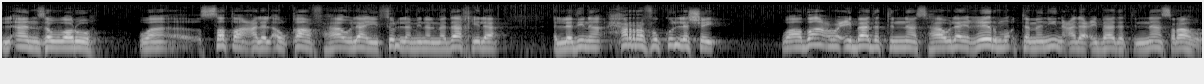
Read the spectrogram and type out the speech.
الآن زوروه وسطى على الأوقاف هؤلاء ثلة من المداخلة الذين حرفوا كل شيء وأضاعوا عبادة الناس. هؤلاء غير مؤتمنين على عبادة الناس راهو.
